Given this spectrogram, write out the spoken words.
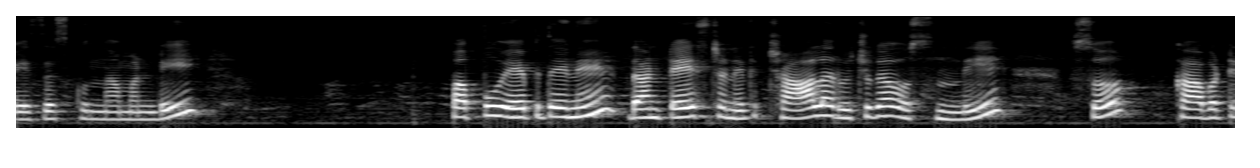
వేసేసుకుందామండి. పప్పు వేపితేనే దాని టేస్ట్ అనేది చాలా రుచిగా వస్తుంది. సో కాబట్టి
